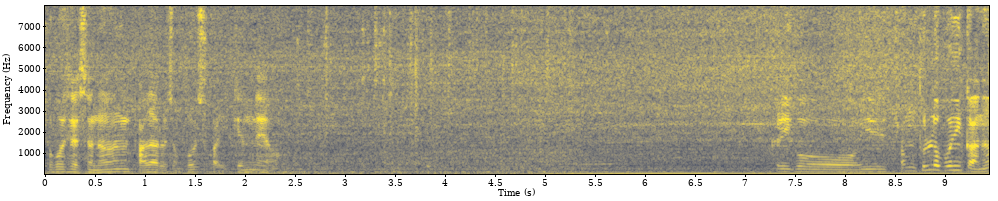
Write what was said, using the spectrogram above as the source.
저곳에서는 바다를 좀 볼 수가 있겠네요. 그리고 이좀 둘러보니까는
